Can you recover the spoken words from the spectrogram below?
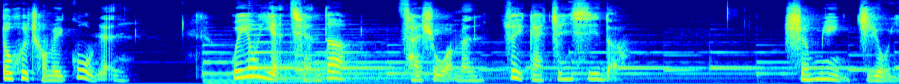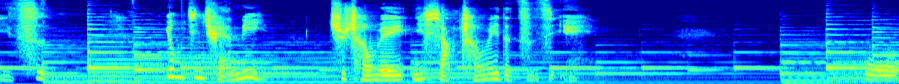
都会成为故人，唯有眼前的。才是我们最该珍惜的。生命只有一次，用尽全力去成为你想成为的自己。五，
